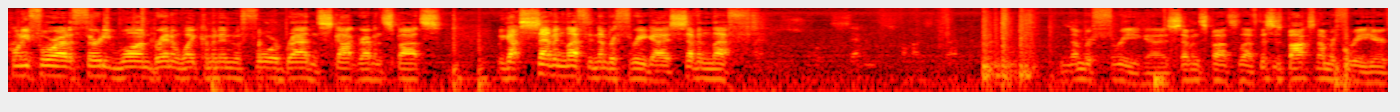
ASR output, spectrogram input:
24 out of 31. Brandon White coming in with four. Brad and Scott grabbing spots. We got seven left in number three, guys. Seven left. Seven spots left. Number three, guys. Seven spots left. This is box number three here.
